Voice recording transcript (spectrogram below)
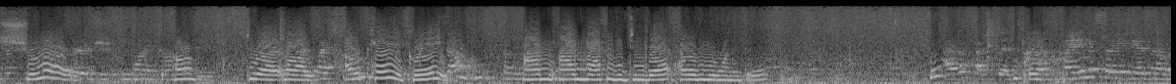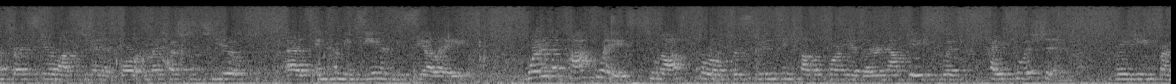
Sure. Oh, do I? Well, I, okay, great. I'm, I'm happy to do that, however you want to do it. I have a question. Um, My name is Sonia Diaz, and I'm a first-year law student at Boalt. And my question to you, as incoming dean of UCLA, what are the pathways to law school for students in California that are now faced with high tuition, ranging from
